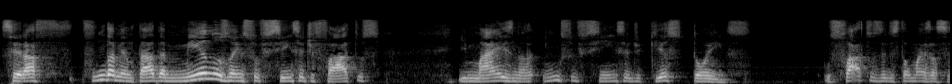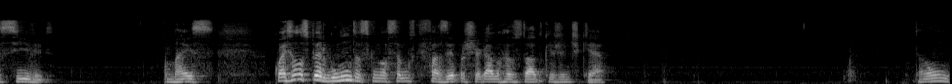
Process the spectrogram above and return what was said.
será fundamentada menos na insuficiência de fatos e mais na insuficiência de questões. Os fatos eles estão mais acessíveis, mas quais são as perguntas que nós temos que fazer para chegar no resultado que a gente quer? Então,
